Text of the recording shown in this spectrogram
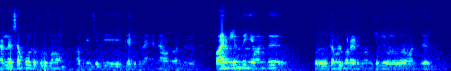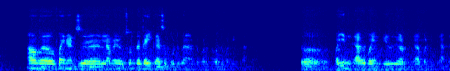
நல்ல சப்போர்ட்டை கொடுக்கணும் அப்படின்னு சொல்லி கேட்டுக்கிறேன். ஏன்னா அவங்க வந்து ஃபாரின்லேருந்து இங்கே வந்து ஒரு தமிழ் படம் எடுக்கணும்னு சொல்லி இவ்வளோ தூரம் வந்து அவங்க ஃபைனான்ஸு எல்லாமே சொந்த கை காசை போட்டு தான் அந்த ஸோ பையனுக்காக பையனுக்கு எதிர்காலத்துக்காக பண்ணியிருக்காங்க.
